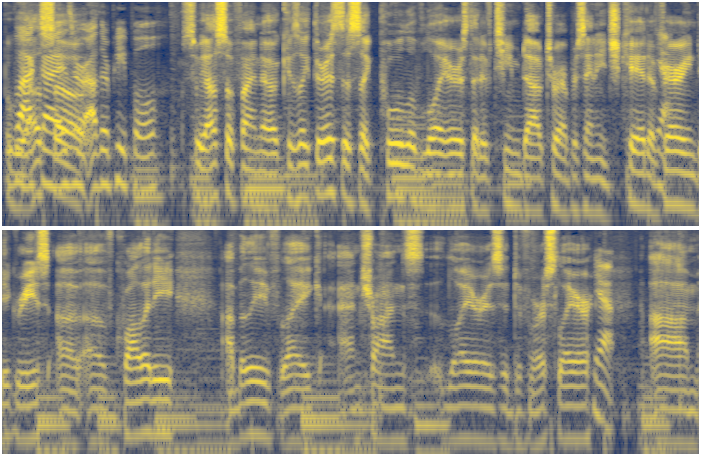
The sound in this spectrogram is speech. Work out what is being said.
But black guys or other people. So we also find out because like there is this like pool of lawyers that have teamed up to represent each kid of Yeah. varying degrees of, of quality. I believe like Antron's lawyer is a divorce lawyer. Yeah. Um,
